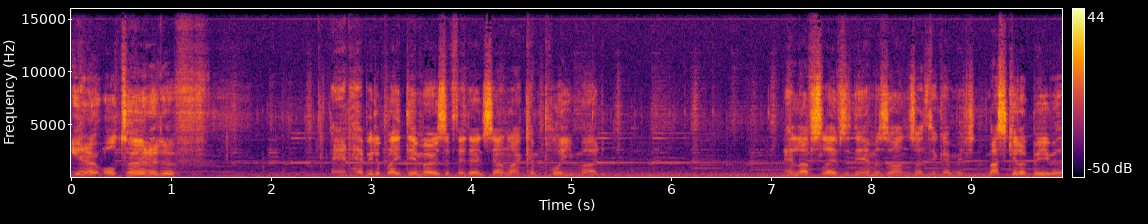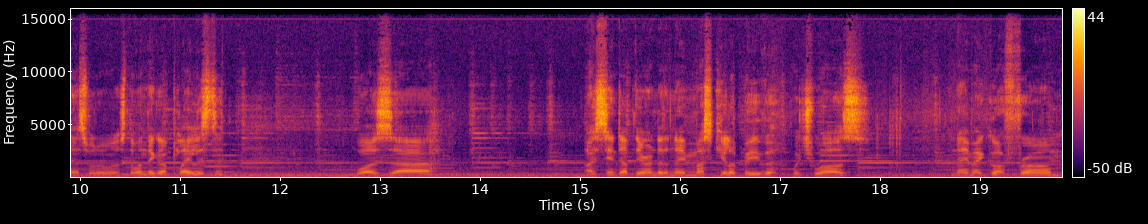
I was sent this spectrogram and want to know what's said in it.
you know, alternative and happy to play demos if they don't sound like complete mud. And Love Slaves of the Amazons, I think I mentioned. Muscular Beaver, that's what it was. The one that got playlisted was uh, I sent up there under the name Muscular Beaver, which was name I got from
